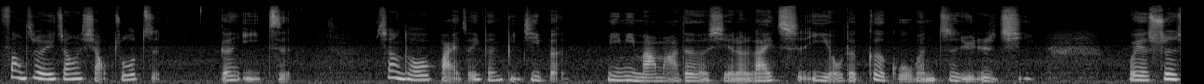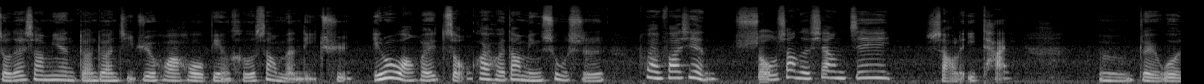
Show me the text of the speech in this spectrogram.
放置了一张小桌子跟椅子，上头摆着一本笔记本，密密麻麻的写了来此一游的各国文字与日期。我也顺手在上面短短几句话后，便合上门离去。一路往回走，快回到民宿时，突然发现手上的相机少了一台。嗯，对我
